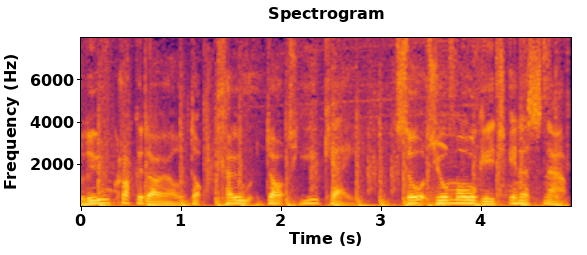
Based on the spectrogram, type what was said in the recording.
bluecrocodile.co.uk. Sort your mortgage in a snap.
